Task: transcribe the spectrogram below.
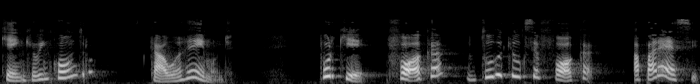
quem que eu encontro? Cauan Raymond. Por quê? Foca, tudo aquilo que você foca aparece,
